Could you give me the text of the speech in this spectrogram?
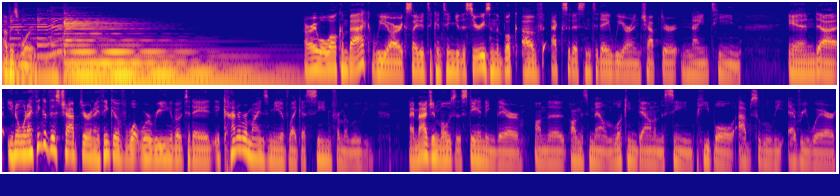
of His Word. All right, well, welcome back. We are excited to continue the series in the book of Exodus, and today we are in chapter 19. And, uh, you know, when I think of this chapter and I think of what we're reading about today, it, it kind of reminds me of like a scene from a movie. I imagine Moses standing there on the on this mountain looking down on the scene, people absolutely everywhere,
